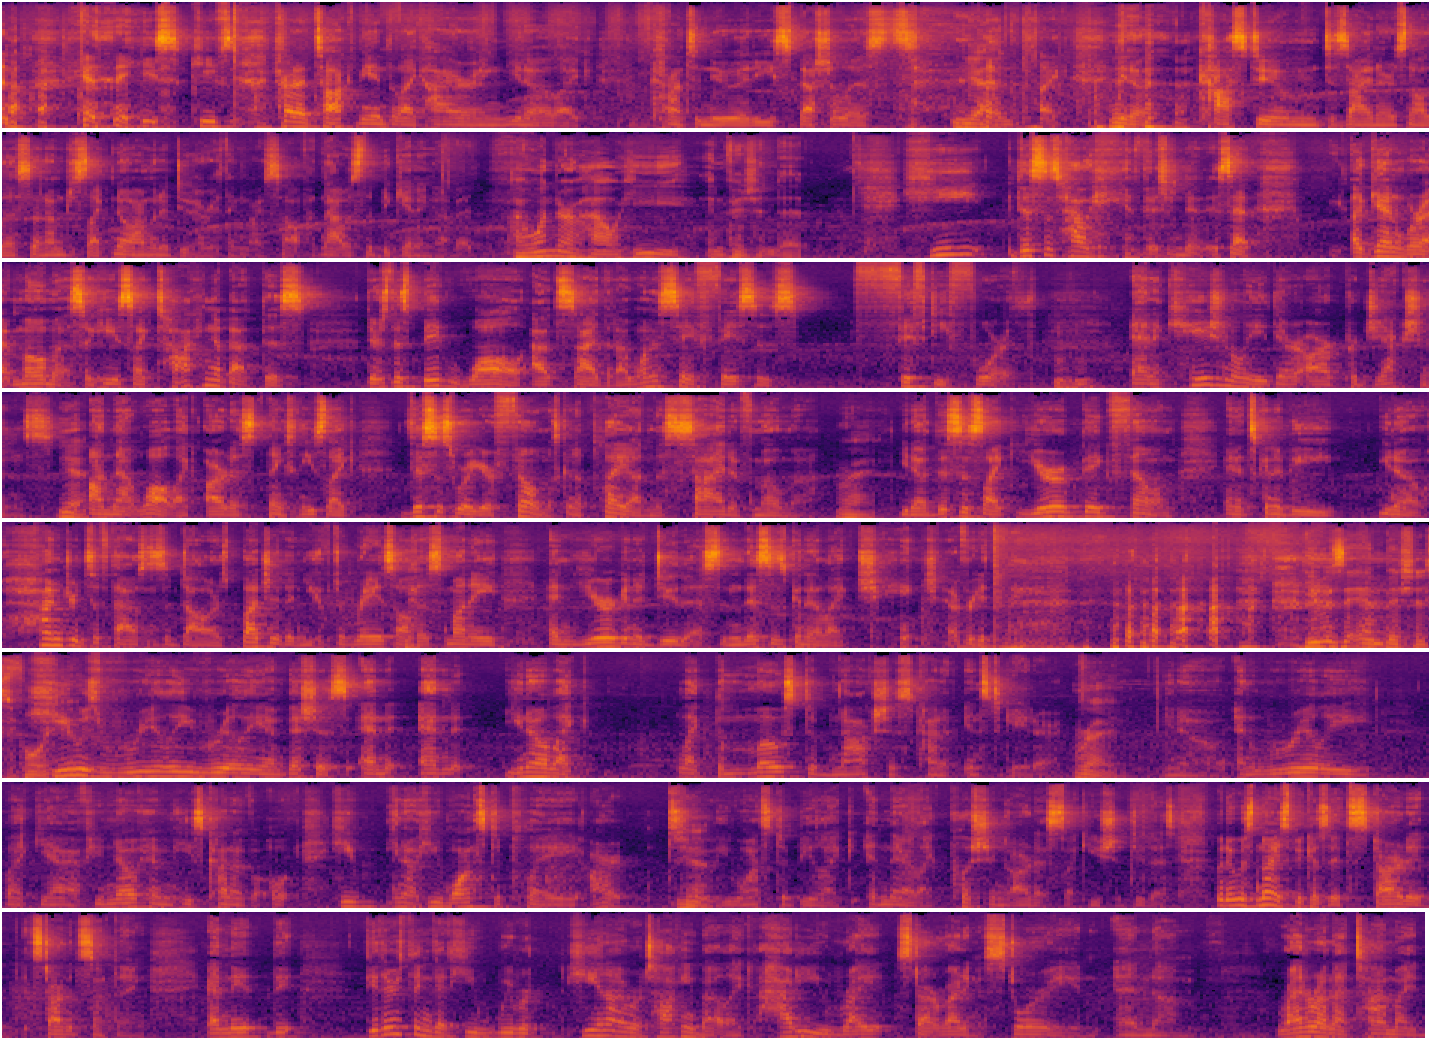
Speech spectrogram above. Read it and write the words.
and then he keeps trying to talk me into like hiring, you know, like continuity specialists Yeah. and like you know costume designers and all this. And I'm just like, no, I'm going to do everything myself. And that was the beginning of it. I wonder how he envisioned it. he this is how he envisioned it is that again we're at moma so he's like talking about this there's this big wall outside that i want to say faces 54th mm-hmm. and occasionally there are projections Yeah. on that wall like artist thinks and he's like this is where your film is going to play on the side of moma Right. you know this is like your big film and it's going to be you know hundreds of thousands of dollars budget and you have to raise all this money and you're going to do this and this is going to like change everything He was ambitious for he you. was really really ambitious and and you know like like the most obnoxious kind of instigator. Right. you know and really like yeah if you know him he's kind of he you know he wants to play art too. Yeah. he wants to be like in there like pushing artists like you should do this. But it was nice because it started it started something. And the the the other thing that he we were he and I were talking about like how do you write start writing a story? And and um, right around that time I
